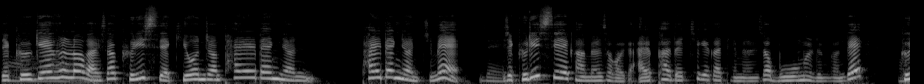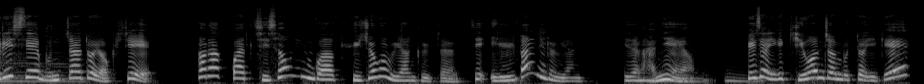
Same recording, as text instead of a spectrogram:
이제 그게 아. 흘러가서 그리스에 기원전 800년 800년쯤에 네. 이제 그리스에 가면서 거기가 알파벳 체계가 되면서 모음을 넣은 건데 그리스의 아. 문자도 역시 철학과 지성인과 귀족을 위한 글자였지 일반인을 위한 글자가 아니에요. 음, 음. 그래서 이게 기원전부터 이게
